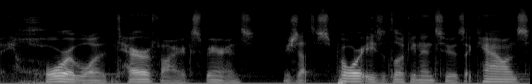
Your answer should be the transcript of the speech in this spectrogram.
a horrible and terrifying experience. Reaches out to support. He's looking into his accounts,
